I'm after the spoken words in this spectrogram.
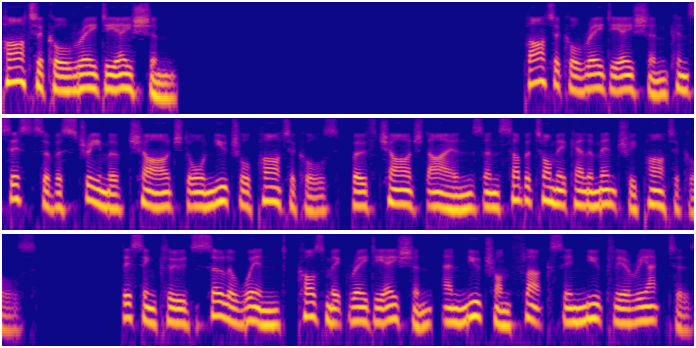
Particle radiation Particle radiation consists of a stream of charged or neutral particles, both charged ions and subatomic elementary particles. This includes solar wind, cosmic radiation, and neutron flux in nuclear reactors.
